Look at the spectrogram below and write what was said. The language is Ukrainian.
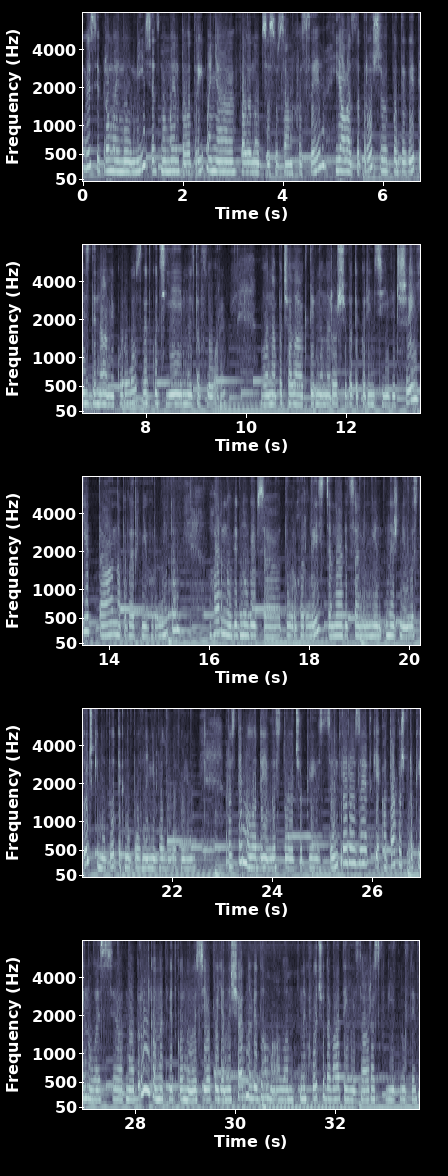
Ось і промайнув місяць з моменту отримання фаленопсису Сан Хосе. Я вас запрошую подивитись динаміку розвитку цієї мультифлори. Вона почала активно нарощувати корінці від шиї та на поверхні ґрунту. Гарно відновився тургор листя, навіть самі нижні листочки на дотик наповнені вологою. Росте молодий листочок із центру розетки, а також прокинулась одна брунька на квітконосі, яку я нещадно відламала. Не хочу давати їй зараз квітнути.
